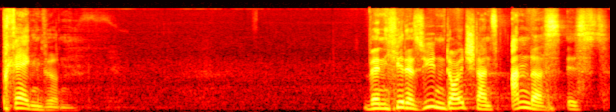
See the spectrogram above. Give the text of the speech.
prägen würden? Wenn hier der Süden Deutschlands anders ist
